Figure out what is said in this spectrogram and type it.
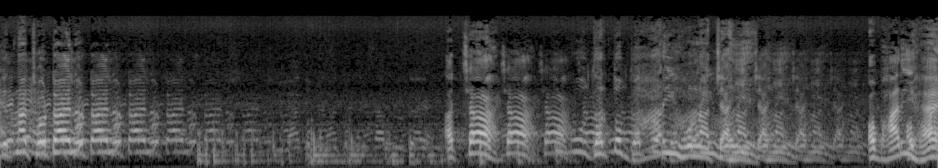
कितना छोटा है अच्छा उधर तो भारी होना चाहिए। और भारी है।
